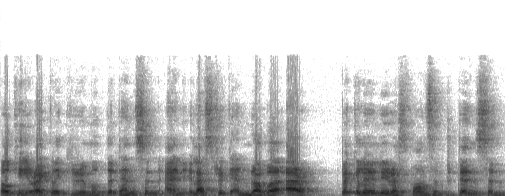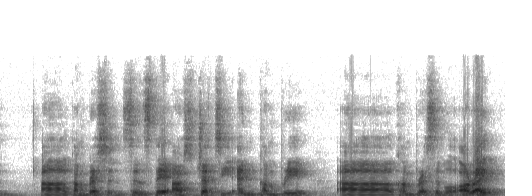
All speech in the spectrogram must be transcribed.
Okay, right click to remove the tension and elastic and rubber are peculiarly responsive to tension uh, compression since they are stretchy and compre uh, compressible. Alright.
